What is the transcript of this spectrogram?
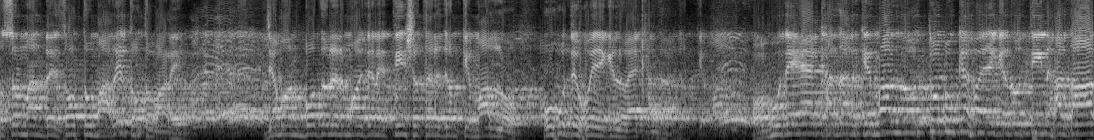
মুসলমানদের যত মারে, তত বাড়ে যেমন বদরের ময়দানে তিনশো তেরো জনকে মারলো ওহুদে হয়ে গেল এক হাজার ওহুদে এক হাজার কে মারলো, তবুকে হয়ে গেল তিন হাজার।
